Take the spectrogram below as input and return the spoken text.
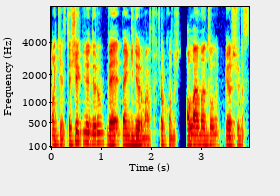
son kez teşekkür ediyorum ve ben gidiyorum artık çok konuştum. Allah'a emanet olun. Görüşürüz.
